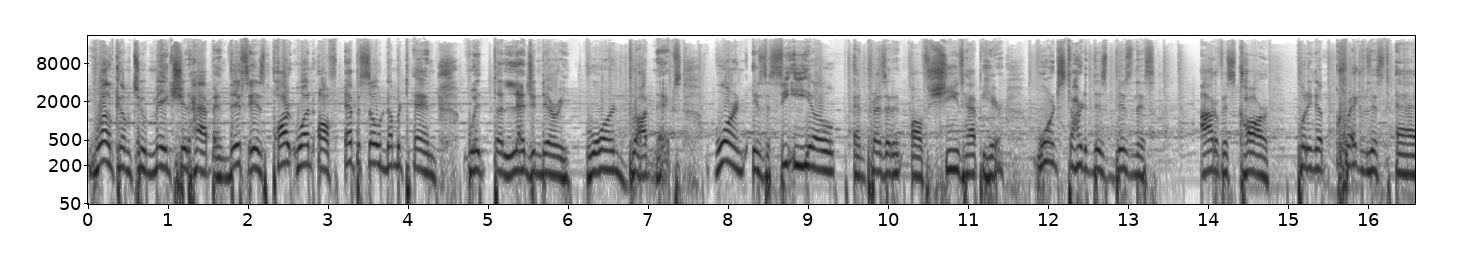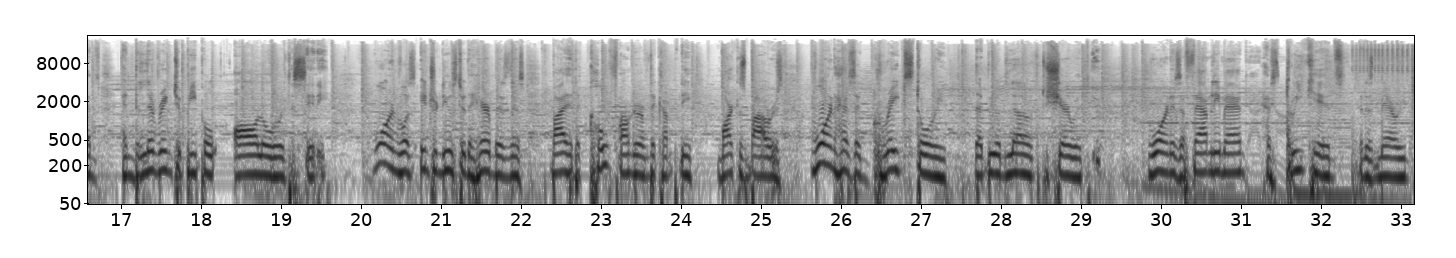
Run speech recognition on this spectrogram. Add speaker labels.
Speaker 1: Welcome to Make Shit Happen. This is part one of episode number 10 with the legendary Warren Broadnax. Warren is the CEO and president of She's Happy Hair. Warren started this business out of his car, putting up Craigslist ads and delivering to people all over the city. Warren was introduced to the hair business by the co founder of the company, Marcus Bowers. Warren has a great story that we would love to share with you. Warren is a family man, has three kids, and is married.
